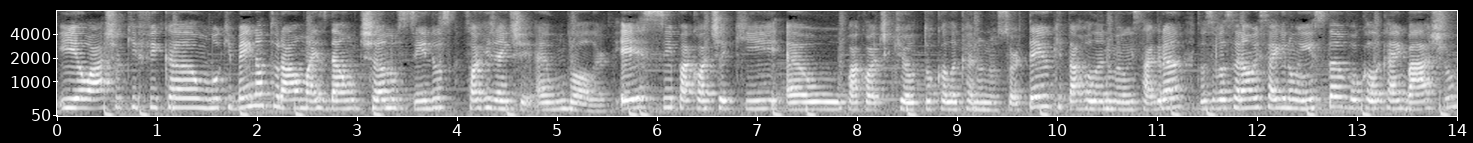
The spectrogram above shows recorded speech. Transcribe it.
E eu acho que fica um look bem natural, mas dá um tchan nos cílios. Só que, gente, é um dólar. Esse pacote aqui é o pacote que eu tô colocando no sorteio, que tá rolando no meu Instagram. Então se você não me segue no Insta, vou colocar embaixo.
